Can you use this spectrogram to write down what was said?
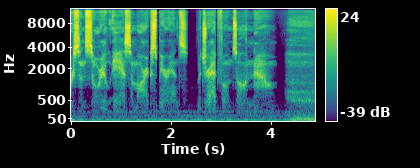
super sensorial ASMR experience. Put your headphones on now.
